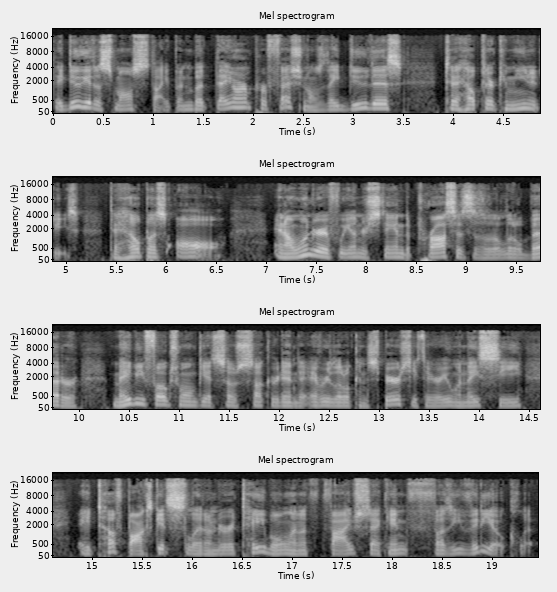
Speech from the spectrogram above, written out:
They do get a small stipend, but they aren't professionals. They do this to help their communities, to help us all. And I wonder if we understand the processes a little better, maybe folks won't get so suckered into every little conspiracy theory when they see a tough box get slid under a table in a five second fuzzy video clip.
